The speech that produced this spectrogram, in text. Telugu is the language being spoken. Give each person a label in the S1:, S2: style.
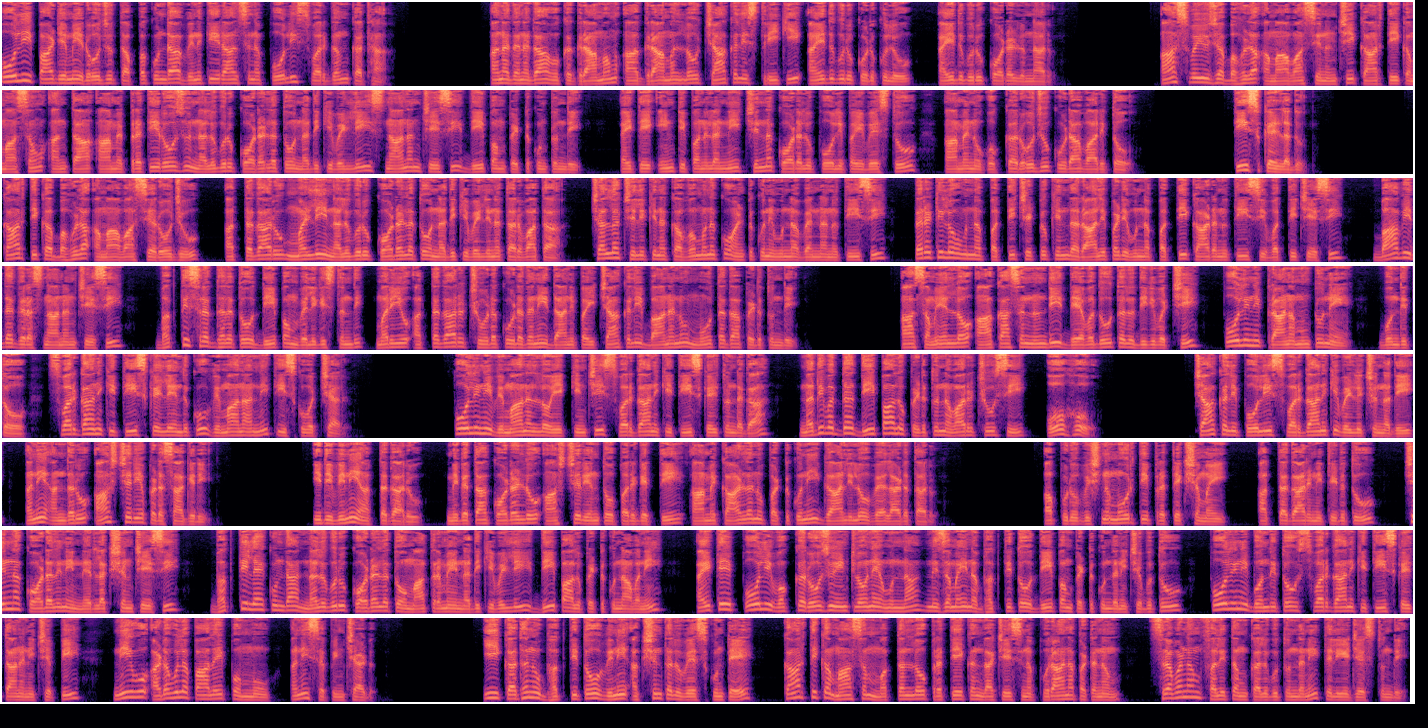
S1: పోలీ పాడ్యమి రోజు తప్పకుండా వినితీరాల్సిన పోలీస్ స్వర్గం కథ. అనగనగా ఒక గ్రామం ఆ గ్రామంలో చాకలి స్త్రీకి ఐదుగురు కొడుకులు ఐదుగురు కోడళ్ళున్నారు ఆశ్వయుజ బహుళ అమావాస్య నుంచి కార్తీక మాసం అంతా ఆమె ప్రతిరోజు నలుగురు కోడళ్ళతో నదికి వెళ్ళి స్నానం చేసి దీపం పెట్టుకుంటుంది. అయితే ఇంటి పనులన్నీ చిన్న కోడలు పోలిపై వేస్తూ ఆమెను ఒక్కరోజూ కూడా వారితో తీసుకెళ్ళదు. కార్తీక బహుళ అమావాస్య రోజు అత్తగారు మళ్ళీ నలుగురు కోడళ్ళతో నదికి వెళ్ళిన తర్వాత చల్ల చిలికిన కవ్వమునకు అంటుకుని ఉన్న వెన్నను తీసి పెరటిలో ఉన్న పత్తి చెట్టు కింద రాలిపడి ఉన్న పత్తి కాడను తీసి వత్తి చేసి బావి దగ్గర స్నానం చేసి భక్తి శ్రద్ధలతో దీపం వెలిగిస్తుంది మరియు అత్తగారు చూడకూడదని దానిపై చాకలి బాణను మూతగా పెడుతుంది. ఆ సమయంలో ఆకాశం నుండి దేవదూతలు దిగివచ్చి పోలిని ప్రాణముంటూనే బొందితో స్వర్గానికి తీసుకెళ్ళేందుకు విమానాన్ని తీసుకువచ్చారు. పోలిని విమానంలో ఎక్కించి స్వర్గానికి తీసుకెళ్తుండగా నది వద్ద దీపాలు పెడుతున్నవారు చూసి ఓహో! చాకలి పోలి స్వర్గానికి వెళ్ళుచున్నది అని అందరూ ఆశ్చర్యపడసాగిరి. ఇది విని అత్తగారు మిగతా కోడళ్ళు ఆశ్చర్యంతో పరుగెత్తి ఆమె కాళ్ళను పట్టుకుని గాలిలో వేలాడతారు. అప్పుడు విష్ణుమూర్తి ప్రత్యక్షమై అత్తగారిని తిడుతూ చిన్న కోడలిని నిర్లక్ష్యం చేసి భక్తి లేకుండా నలుగురు కోడళ్ళతో మాత్రమే నదికి వెళ్ళి దీపాలు పెట్టుకున్నావని అయితే పోలి ఒక్కరోజు ఇంట్లోనే ఉన్నా నిజమైన భక్తితో దీపం పెట్టుకుందని చెబుతూ పోలిని బొందితో స్వర్గానికి తీసుకెళ్తానని చెప్పి నీవు అడవుల పాలై పొమ్ము అని శపించాడు. ఈ కథను భక్తితో విని అక్షింతలు వేసుకుంటే కార్తీక మాసం మొత్తంలో ప్రత్యేకంగా చేసిన పురాణ పఠనం శ్రవణం ఫలితం కలుగుతుందని తెలియజేస్తుంది.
